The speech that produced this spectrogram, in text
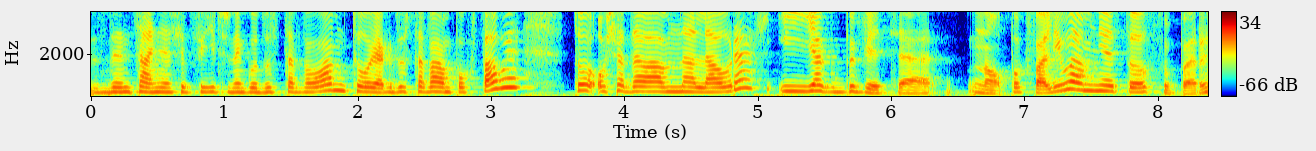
znęcania się psychicznego dostawałam, to jak dostawałam pochwały, to osiadałam na laurach i jakby wiecie, no, pochwaliła mnie, to super.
